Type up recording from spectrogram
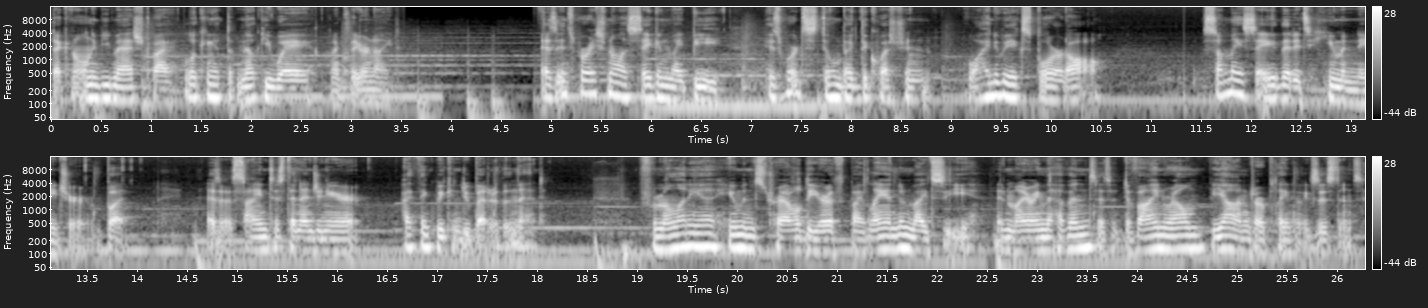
that can only be matched by looking at the Milky Way on a clear night. As inspirational as Sagan might be, his words still beg the question why do we explore at all? Some may say that it's human nature, but as a scientist and engineer, I think we can do better than that. For millennia, humans traveled the earth by land and by sea, admiring the heavens as a divine realm beyond our plane of existence.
